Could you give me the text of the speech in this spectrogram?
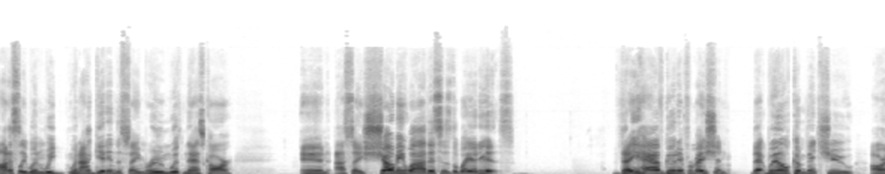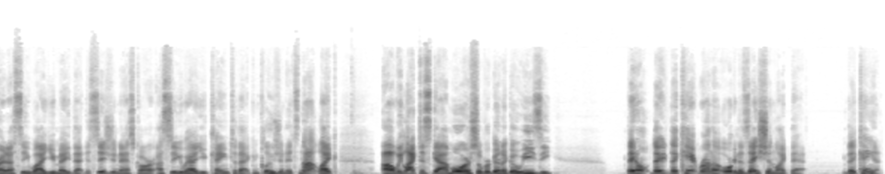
honestly when we when I get in the same room with NASCAR and I say, "Show me why this is the way it is." They have good information that will convince you. All right, I see why you made that decision, NASCAR. I see how you came to that conclusion. It's not like, "Oh, we like this guy more, so we're to go easy." They don't they they can't run an organization like that. They can't.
